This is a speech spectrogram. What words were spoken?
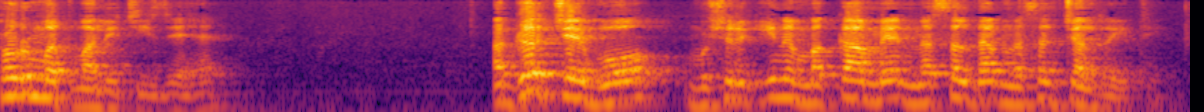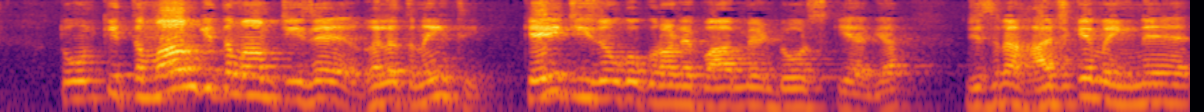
حرمت والی چیزیں ہیں۔ اگرچہ وہ مشرقین مکہ میں نسل در نسل چل رہی تھی، تو ان کی تمام کی تمام چیزیں غلط نہیں تھی کئی چیزوں کو قرآن پاک میں انڈورس کیا گیا، جس طرح حج کے مہینے ہیں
